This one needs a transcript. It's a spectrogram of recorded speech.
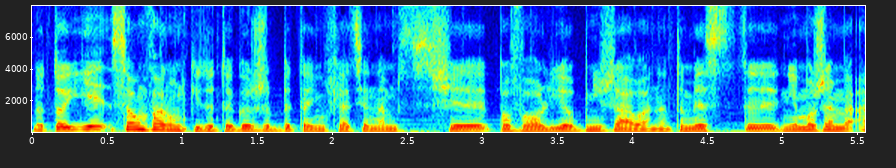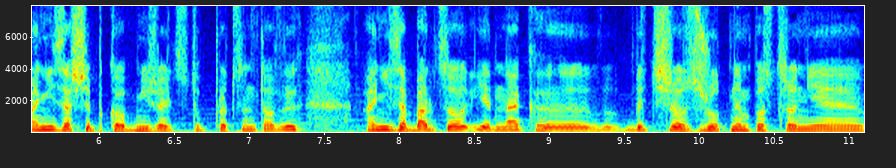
no to je, są warunki do tego, żeby ta inflacja nam się powoli obniżała. Natomiast y, nie możemy ani za szybko obniżać stóp procentowych, ani za bardzo jednak być rozrzutnym po stronie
